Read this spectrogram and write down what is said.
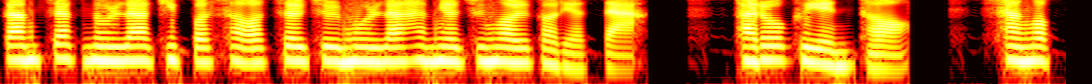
깜짝 놀라 기뻐서 어쩔 줄 몰라 하며 중얼거렸다. 바로 그 엔터 상업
